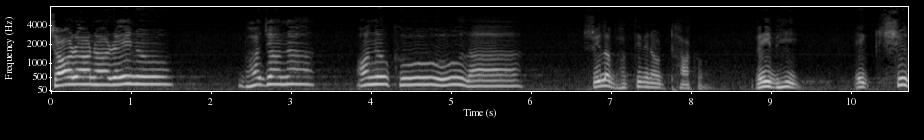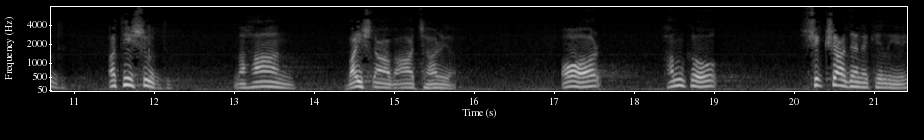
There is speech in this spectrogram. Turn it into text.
चरण रेणु भजन अनुकूला। श्रील भक्ति विनोद ठाकुर, वे भी एक शुद्ध अति शुद्ध, महान वैष्णव आचार्य। और हमको शिक्षा देने के लिए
